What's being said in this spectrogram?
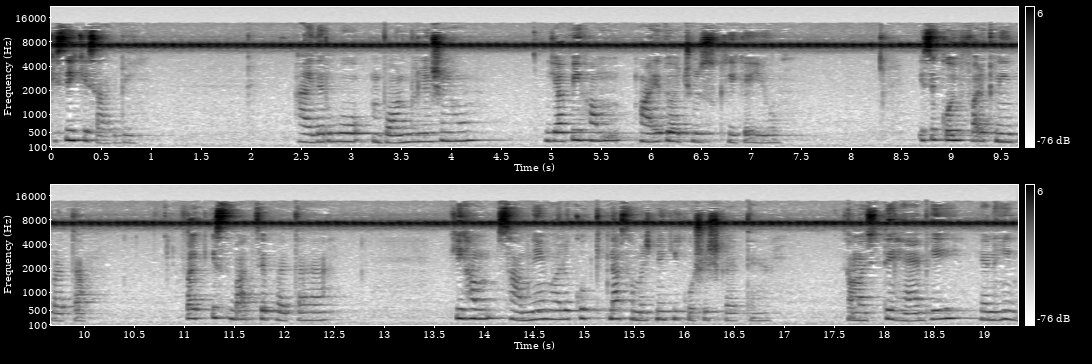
किसी के साथ भी आइधर वो बॉन्ड रिलेशन हो, या फिर हम हमारे द्वारा चूज़ की गई हो इसे कोई फ़र्क नहीं पड़ता। फ़र्क इस बात से पड़ता है कि हम सामने वाले को कितना समझने की कोशिश करते हैं। समझते हैं भी या नहीं?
